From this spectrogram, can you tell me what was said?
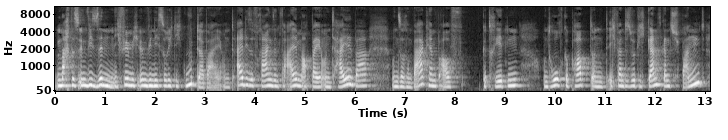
Macht es irgendwie Sinn? Ich fühle mich irgendwie nicht so richtig gut dabei. Und all diese Fragen sind vor allem auch bei Unteilbar, unserem Barcamp, aufgetreten und hochgepoppt. Und ich fand es wirklich ganz, ganz spannend.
